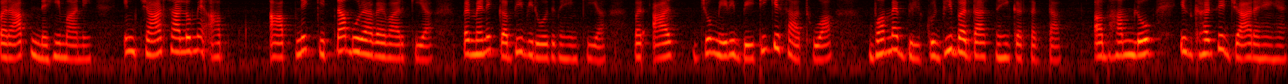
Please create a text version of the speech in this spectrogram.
पर आप नहीं मानी। इन चार सालों में आप, आपने कितना बुरा व्यवहार किया, पर मैंने कभी विरोध नहीं किया। पर आज जो मेरी बेटी के साथ हुआ, वह मैं बिल्कुल भी बर्दाश्त नहीं कर सकता। अब हम लोग इस घर से जा रहे हैं।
